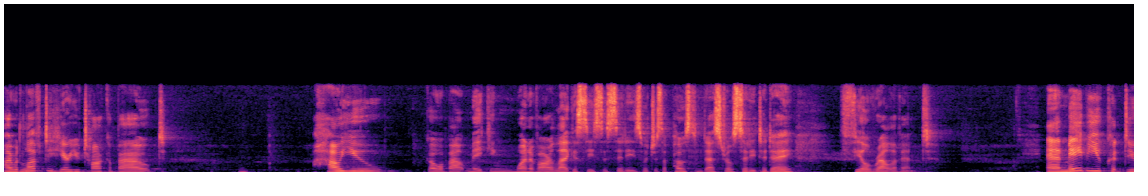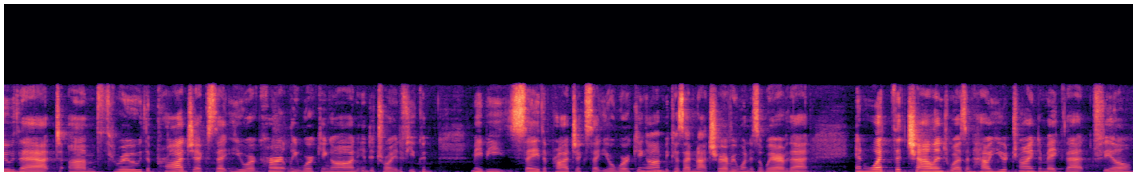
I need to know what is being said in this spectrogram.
I would love to hear you talk about how you go about making one of our legacy cities, which is a post-industrial city today, feel relevant. And maybe you could do that um, through the projects that you are currently working on in Detroit. If you could maybe say the projects that you're working on, because I'm not sure everyone is aware of that, and what the challenge was and how you're trying to make that feel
